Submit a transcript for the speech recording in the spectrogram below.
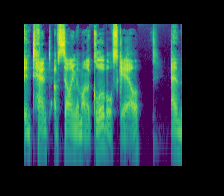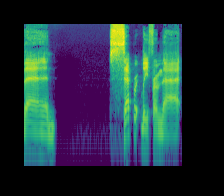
intent of selling them on a global scale, and then separately from that,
